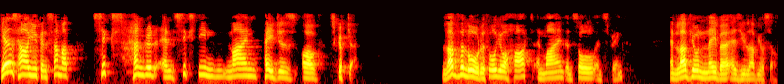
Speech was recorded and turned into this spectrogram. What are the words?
Here's how you can sum up 669 pages of Scripture. Love the Lord with all your heart and mind and soul and strength, and love your neighbor as you love yourself.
